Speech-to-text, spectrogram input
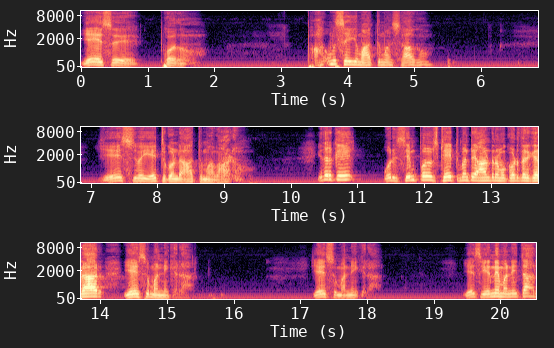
இயேசு போதும். பாவம் செய்யும் ஆத்மா சாகும். இயேசுவை ஏற்றுக்கொண்ட ஆத்மா வாழும். இதற்கு ஒரு சிம்பிள் ஸ்டேட்மெண்ட்டை ஆண்டு நமக்கு கொடுத்திருக்கிறார். இயேசு மன்னிக்கிறார். இயேசு மன்னிக்கிறார். இயேசு என்னை மன்னித்தார்.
